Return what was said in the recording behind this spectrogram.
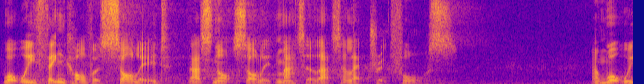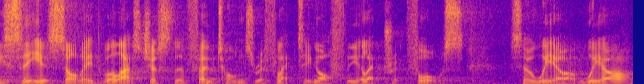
what we think of as solid, that's not solid matter, that's electric force. And what we see as solid, well, that's just the photons reflecting off the electric force. So we are, we are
